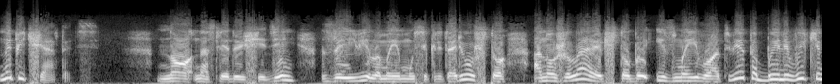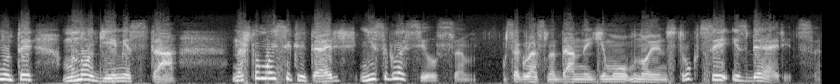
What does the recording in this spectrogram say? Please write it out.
напечатать. Но на следующий день заявила моему секретарю, что оно желает, чтобы из моего ответа были выкинуты многие места – на что мой секретарь не согласился, согласно данной ему мною инструкции из Биаррица.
